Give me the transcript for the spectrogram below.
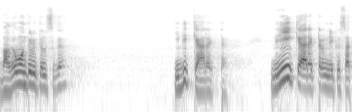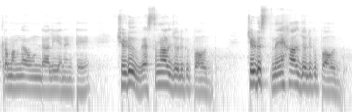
భగవంతుడికి తెలుసుగా? ఇది క్యారెక్టర్. నీ క్యారెక్టర్ నీకు సక్రమంగా ఉండాలి అని అంటే చెడు వ్యసనాలు జోలికి పోవద్దు. చెడు స్నేహాల జోలికి పోవద్దు.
